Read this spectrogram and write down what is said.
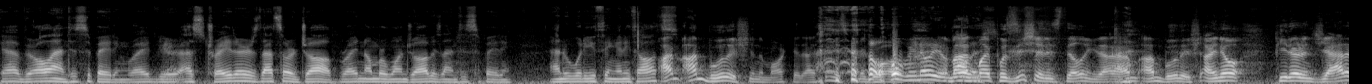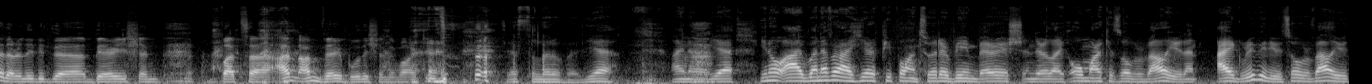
Yeah, we're all anticipating, right? We're as traders, that's our job, right? Number one job is anticipating. Andrew, what do you think? Any thoughts? I'm, I'm bullish in the market. I think it's going to go Oh, up. we know you're my, bullish. My position is telling that I'm, I'm bullish. I know Peter and Jared are a little bit uh, bearish, and but uh, I'm, I'm very bullish in the market. Just a little bit, yeah. I know, yeah. You know, I whenever I hear people on Twitter being bearish and they're like, "Oh, market's overvalued," and I agree with you, it's overvalued.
